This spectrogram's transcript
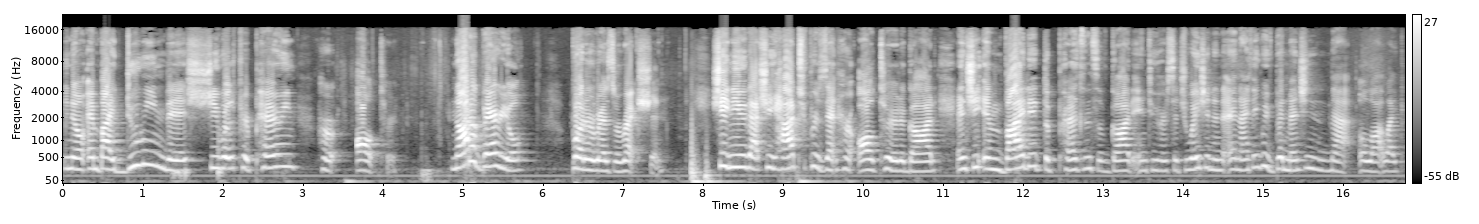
You know, and by doing this, she was preparing her altar. Not a burial, but a resurrection. She knew that she had to present her altar to God and she invited the presence of God into her situation. And, and I think we've been mentioning that a lot. Like,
